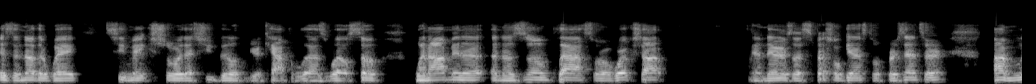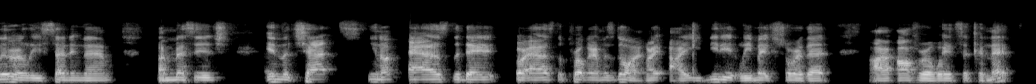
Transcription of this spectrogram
is another way to make sure that you build your capital as well. So when I'm in a, in a Zoom class or a workshop, and there's a special guest or presenter, I'm literally sending them a message in the chat, you know, as the day or as the program is going, right? I immediately make sure that I offer a way to connect.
